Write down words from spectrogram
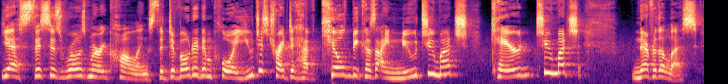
Yes, this is Rosemary Collings, the devoted employee you just tried to have killed because I knew too much, cared too much. Nevertheless,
